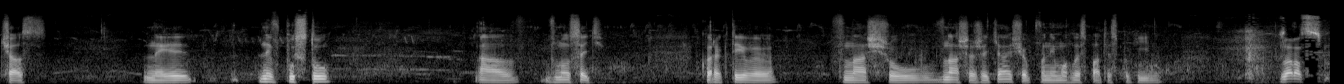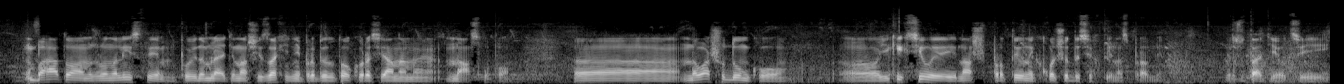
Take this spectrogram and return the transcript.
час не, не впусту, вносить корективи в, нашу, в наше життя, щоб вони могли спати спокійно. Зараз багато журналістів повідомляють і наші західні про підготовку росіянами наступу. Е, на вашу думку, е, яких цілей наш противник хоче досягти насправді в результаті цієї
